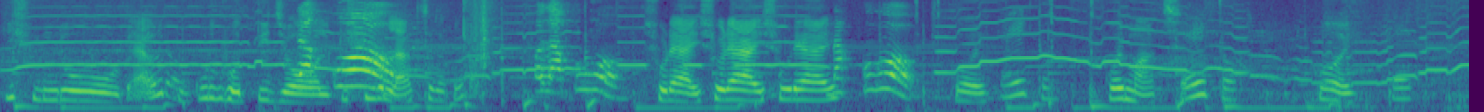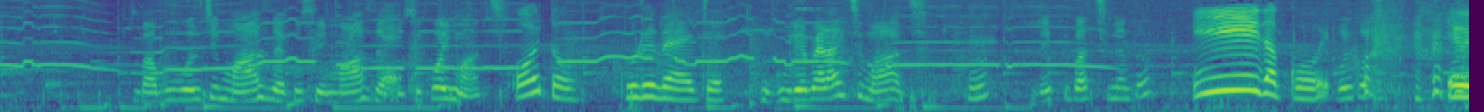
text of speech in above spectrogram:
কি সুন্দর। পুকুর ভর্তি জল, কি সুন্দর লাগছে দেখো। সরে আয় সরে আয় সরে আয়। কই? কই মাছ? কই? বাবু বলছে মাছ দেখো সে, মাছ দেখো সে। কই মাছ? ওই তো ঘুরে বেড়াচ্ছে ঘুরে বেড়াইছে মাছ? দেখতে পাচ্ছি না তো। ই দেখো কই? কই এই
